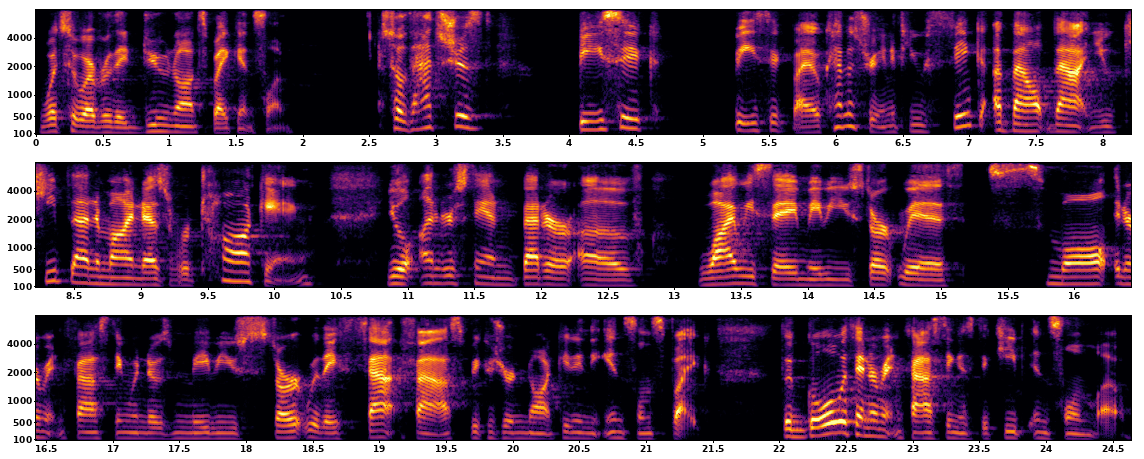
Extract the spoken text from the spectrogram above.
whatsoever. They do not spike insulin. So that's just basic, basic biochemistry. And if you think about that, you keep that in mind as we're talking, you'll understand better of why we say maybe you start with small intermittent fasting windows. Maybe you start with a fat fast because you're not getting the insulin spike. The goal with intermittent fasting is to keep insulin low.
